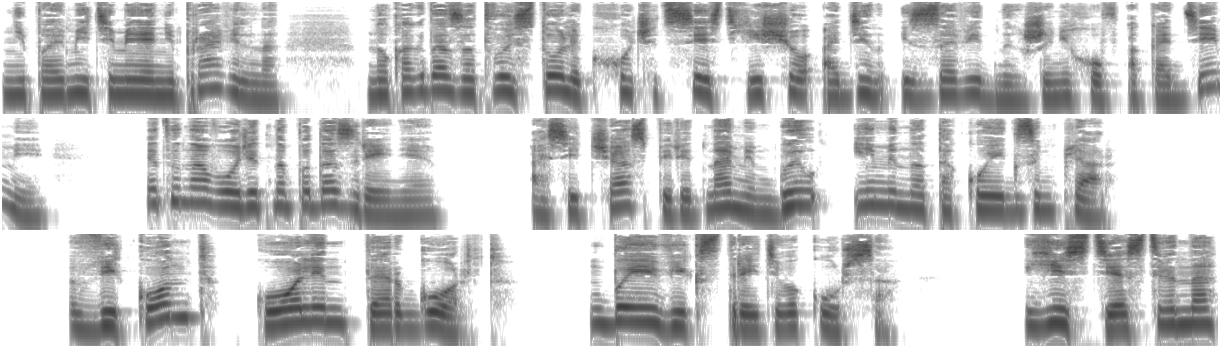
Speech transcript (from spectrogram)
Не поймите меня неправильно, но когда за твой столик хочет сесть еще один из завидных женихов Академии, это наводит на подозрение. А сейчас перед нами был именно такой экземпляр. Виконт Колин Тергорд, боевик с третьего курса. Естественно,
